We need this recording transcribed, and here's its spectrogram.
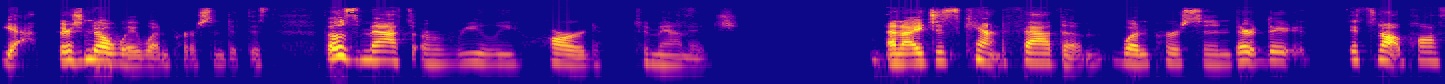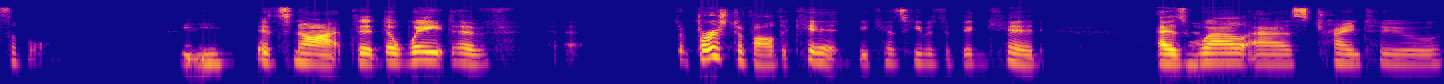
Yeah, there's Yeah. no way one person did this. Those mats are really hard to manage. And I just can't fathom one person. They're, they're, it's not possible. Mm-mm. It's not. The, the weight of, uh, first of all, the kid, because he was a big kid, as well as trying to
